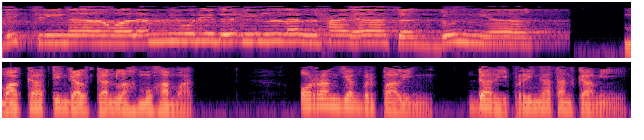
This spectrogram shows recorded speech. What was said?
ذكرنا ولم يرد إلا الحياة الدنيا Maka tinggalkanlah Muhammad, orang yang berpaling dari peringatan kami,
